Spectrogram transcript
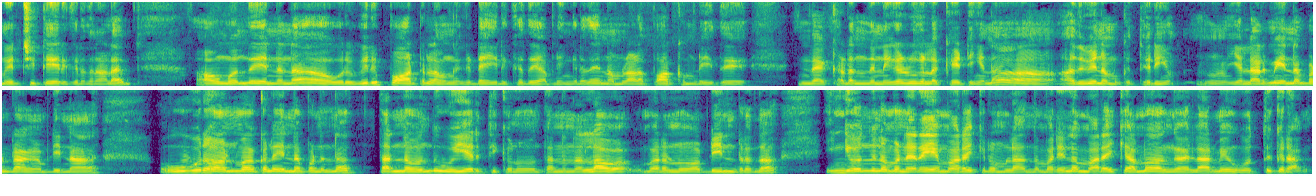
முயற்சிட்டே இருக்கிறதுனால அவங்க வந்து என்னென்னா ஒரு விருப்ப ஆற்றல் அவங்கக்கிட்ட இருக்குது அப்படிங்கிறத நம்மளால் பார்க்க முடியுது. இந்த கடந்த நிகழ்வுகளை கேட்டிங்கன்னா அதுவே நமக்கு தெரியும். எல்லாருமே என்ன பண்ணுறாங்க அப்படின்னா ஒவ்வொரு ஆன்மாக்களும் என்ன பண்ணுதுன்னா தன்னை வந்து உயர்த்திக்கணும் தன்னை நல்லா வரணும் அப்படின்றது தான் இங்கே வந்து நம்ம நிறைய மறைக்கிறோம்ல அந்த மாதிரியெல்லாம் மறைக்காமல் அங்கே எல்லாருமே ஒத்துக்கிறாங்க.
